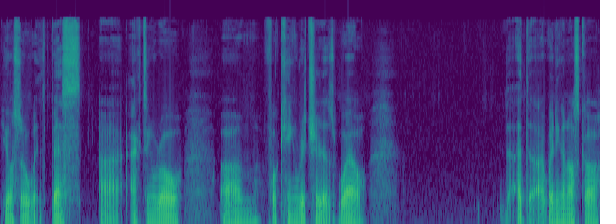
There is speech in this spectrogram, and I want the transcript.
he also wins best uh, acting role um, for King Richard as well. At, uh, winning an Oscar,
